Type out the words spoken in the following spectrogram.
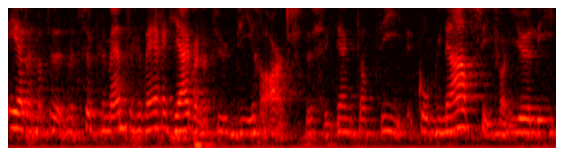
eerder met, de, met supplementen gewerkt. Jij bent natuurlijk dierenarts, dus ik denk dat die combinatie van jullie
